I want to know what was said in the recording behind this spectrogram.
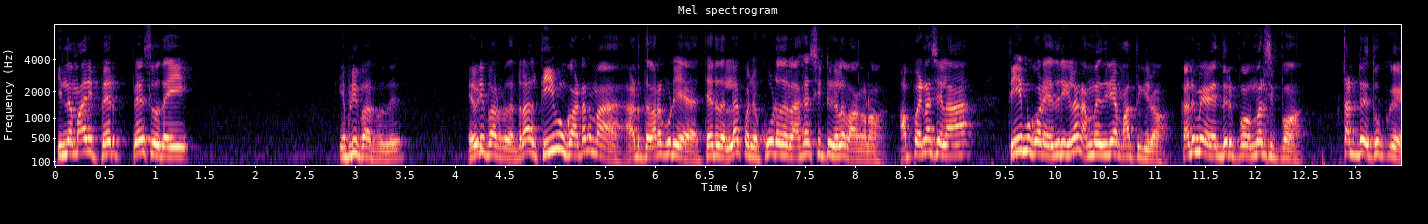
இந்த மாதிரி பேர் பேசுவதை எப்படி பார்ப்பது? எப்படி பார்ப்பது என்றால் திமுக நம்ம அடுத்து வரக்கூடிய தேர்தலில் கொஞ்சம் கூடுதலாக சீட்டுகளை வாங்கணும். அப்போ என்ன செய்யலாம்? திமுக எதிரிகளை நம்ம எதிரியாக மாற்றிக்கிறோம் கடுமையாக எதிர்ப்போம் விமர்சிப்போம். தட்டு தூக்கு.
